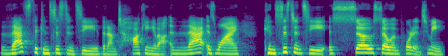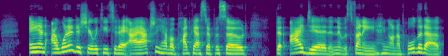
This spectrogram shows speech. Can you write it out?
That's the consistency that I'm talking about. And that is why consistency is so, so important to me. And I wanted to share with you today, I actually have a podcast episode that I did, and it was funny. Hang on, I pulled it up.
